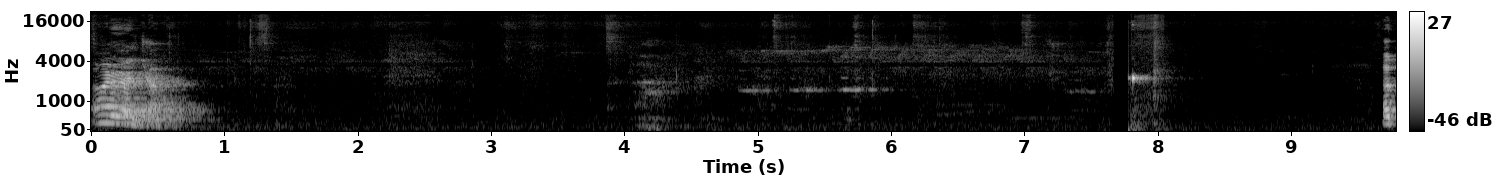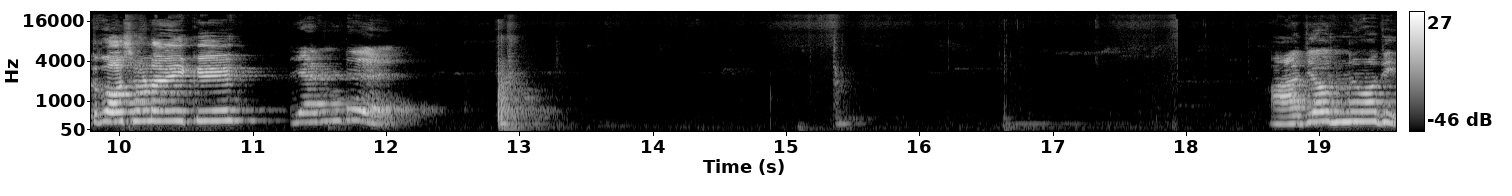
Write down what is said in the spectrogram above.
അങ്ങനെ എത്ര ദോശ വേണം എനിക്ക് രണ്ട്. ആദ്യം ഒന്ന് മതി.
